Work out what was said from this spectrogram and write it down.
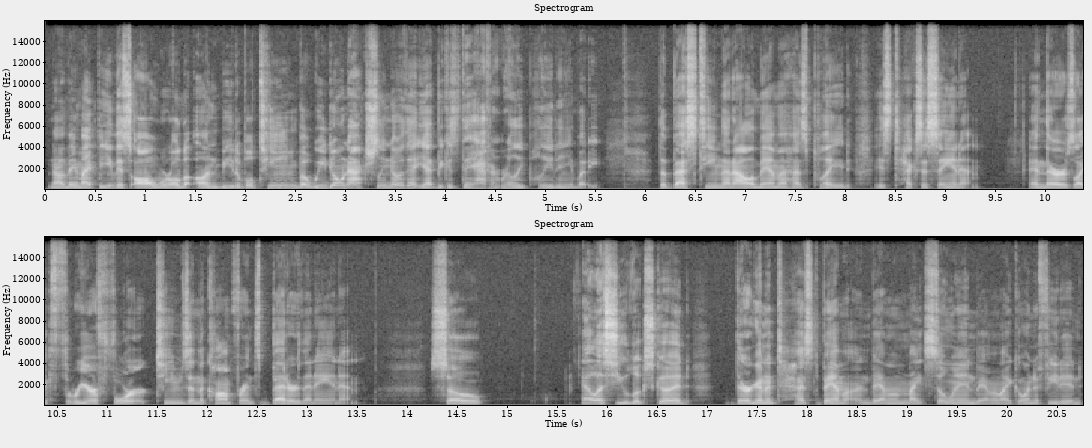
Now, they might be this all world unbeatable team, but we don't actually know that yet because they haven't really played anybody. The best team that Alabama has played is Texas A&M and there's like three or four teams in the conference better than A&M. So LSU looks good. They're going to test Bama, and Bama might still win. Bama might go undefeated.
